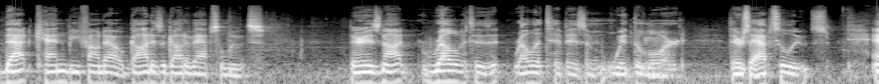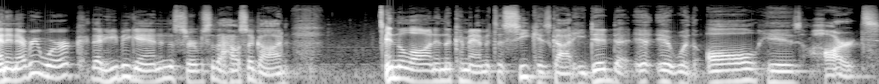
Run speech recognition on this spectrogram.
That can be found out. God is a God of absolutes. There is not relativism with the Lord, there's absolutes. And in every work that he began in the service of the house of God, in the law and in the commandment to seek his God, he did it with all his heart.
